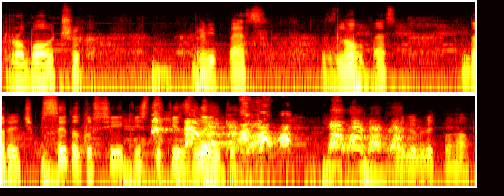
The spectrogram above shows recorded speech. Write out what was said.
робочих. Привіт, пес. Знову пес. До речі, пси тут усі якісь такі зленькі. Вони люблять погавку.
